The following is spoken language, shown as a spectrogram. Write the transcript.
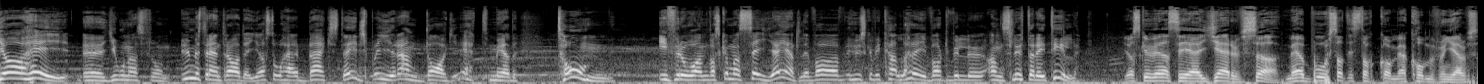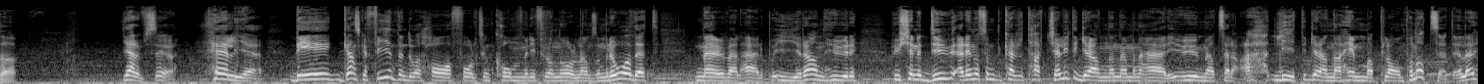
Ja, hej! Eh, Jonas från Umeå studentradio. Jag står här backstage på Yran dag ett med Tom ifrån, vad ska man säga egentligen? Vad, hur ska vi kalla dig? Vart vill du ansluta dig till? Jag skulle vilja säga Järvsö, men jag är bosatt i Stockholm, jag kommer från Järvsö. Järvsö. Helge. Det är ganska fint ändå att ha folk som kommer ifrån Norrlandsområdet när vi väl är på Yran. Hur, hur känner du? Är det något som kanske touchar lite grann när man är i Umeå? Att så här, ah, lite grann hemmaplan på något sätt, eller?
